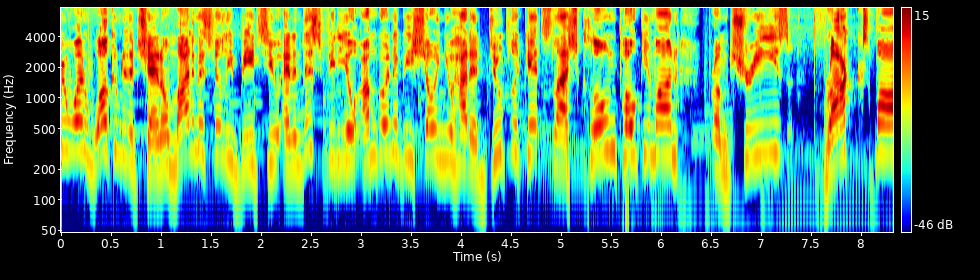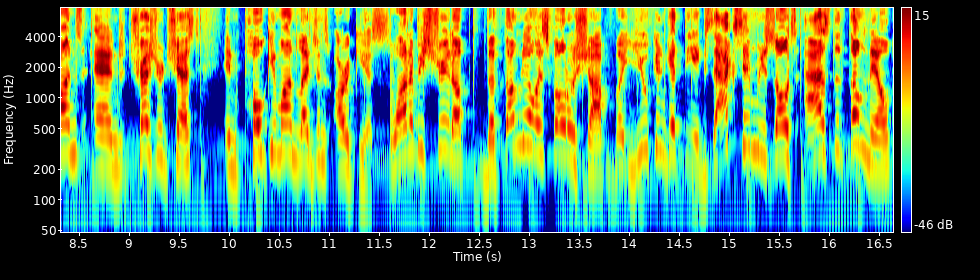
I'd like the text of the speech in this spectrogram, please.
everyone, welcome to the channel. My name is Philly Beats You, and in this video, I'm going to be showing you how to duplicate slash clone Pokemon from trees, rock spawns, and treasure chest in Pokemon Legends Arceus. I want to be straight up, the thumbnail is Photoshop, but you can get the exact same results as the thumbnail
